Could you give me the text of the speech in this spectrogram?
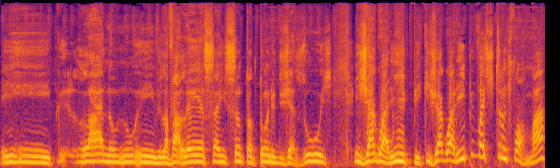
em, lá no, no, em Valença, em Santo Antônio de Jesus, em Jaguaripe, que Jaguaripe vai se transformar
